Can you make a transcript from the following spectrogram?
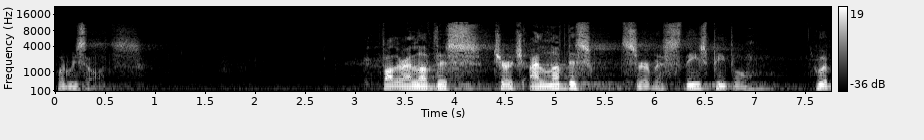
what results. Father, I love this church. I love this service. These people who have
